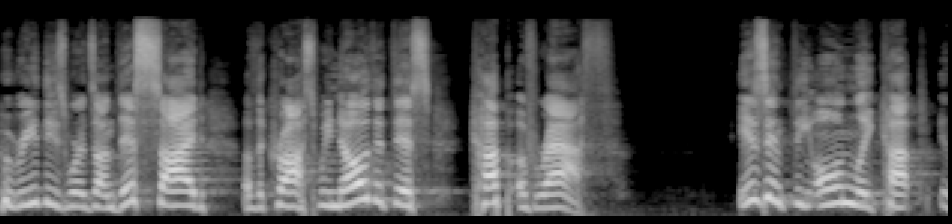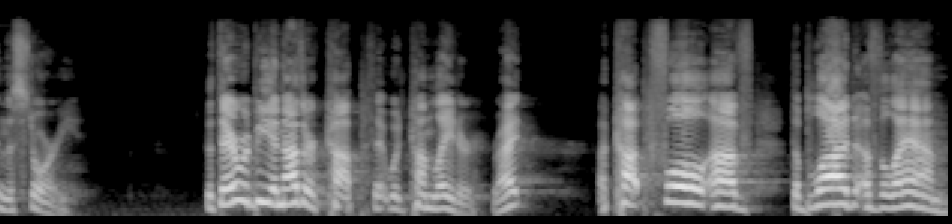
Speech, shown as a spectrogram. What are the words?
who read these words on this side of the cross. We know that this cup of wrath isn't the only cup in the story. That there would be another cup that would come later, right? A cup full of the blood of the Lamb.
